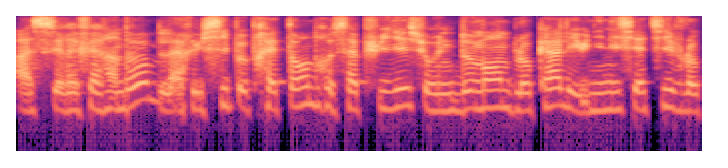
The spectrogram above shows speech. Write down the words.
à ces référendums. La Russie peut prétendre s'appuyer sur une demande locale et une initiative locale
